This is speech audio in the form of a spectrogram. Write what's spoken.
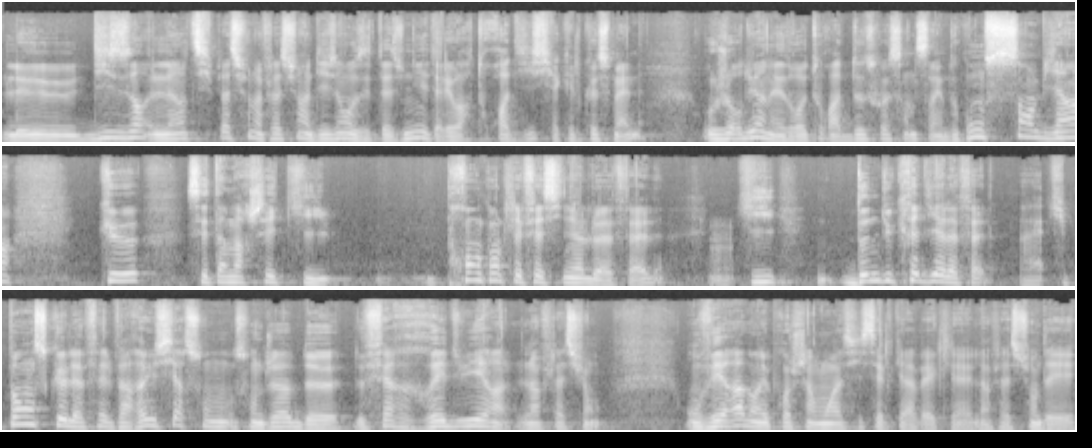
L'anticipation d'inflation à 10 ans aux États-Unis est allée voir 3,10 il y a quelques semaines. Aujourd'hui, on est de retour à 2,65. Donc on sent bien que c'est un marché qui prend en compte l'effet signal de la Fed, mm. qui donne du crédit à la Fed, qui pense que la Fed va réussir son, job de, faire réduire l'inflation. On verra dans les prochains mois si c'est le cas avec l'inflation des,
